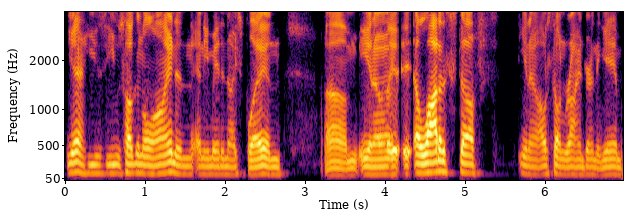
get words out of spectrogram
yeah, he's he was hugging the line and and he made a nice play and um, you know, it, it, a lot of stuff, you know, I was telling Ryan during the game,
